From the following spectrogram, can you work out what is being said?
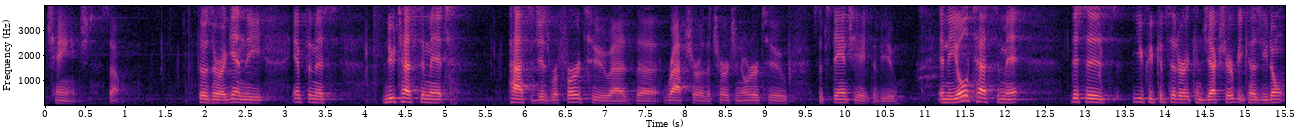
changed. So, those are again the infamous New Testament passages referred to as the rapture of the church in order to substantiate the view. In the Old Testament, this is, you could consider it conjecture because you don't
